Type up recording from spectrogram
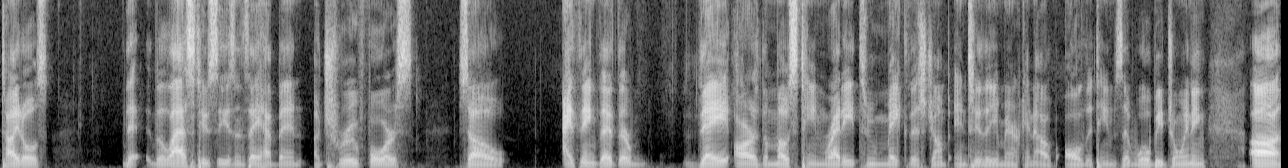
titles. The the last two seasons they have been a true force. So I think that they're they are the most team ready to make this jump into the American out of all the teams that will be joining. Uh,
